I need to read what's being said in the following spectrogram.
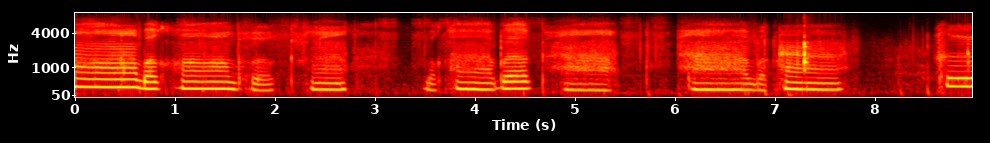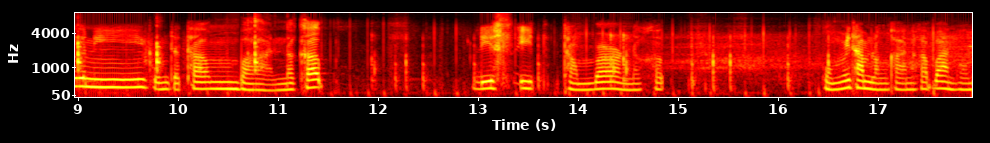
าบักฮาบักฮาบักฮาบักฮาฮาบักฮาคืนนี้ผมจะทำบ้านนะครับ this is ทำบ้านนะครับ ผมไม่ทำหลังคานะครับ บ้านผม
